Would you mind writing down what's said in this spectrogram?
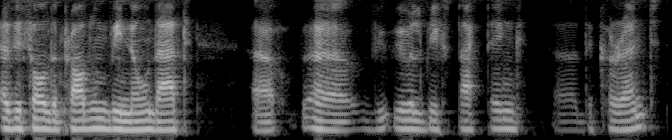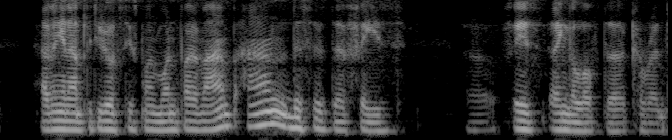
as we solve the problem we know that uh, uh, we, we, will be expecting uh, the current having an amplitude of 6.15 amp and this is the phase phase angle of the current.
